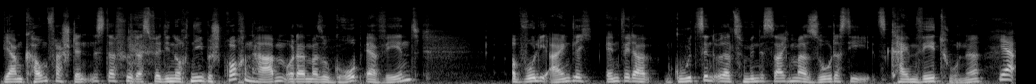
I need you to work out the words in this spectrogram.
wir haben kaum Verständnis dafür, dass wir die noch nie besprochen haben oder mal so grob erwähnt obwohl die eigentlich entweder gut sind oder zumindest, sage ich mal, so, dass die keinem wehtun, ne? Ja.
